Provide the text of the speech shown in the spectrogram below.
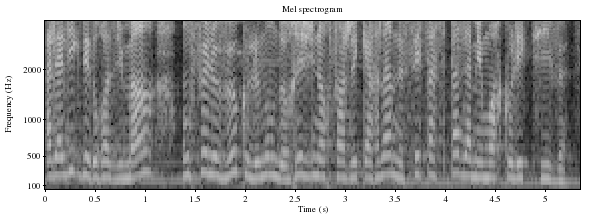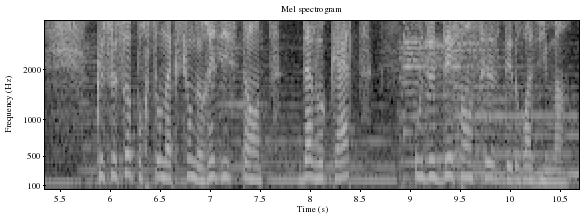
À la Ligue des droits humains, on fait le vœu que le nom de Régine Orfinger-Carlin ne s'efface pas de la mémoire collective, que ce soit pour son action de résistante, d'avocate ou de défenseuse des droits humains.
